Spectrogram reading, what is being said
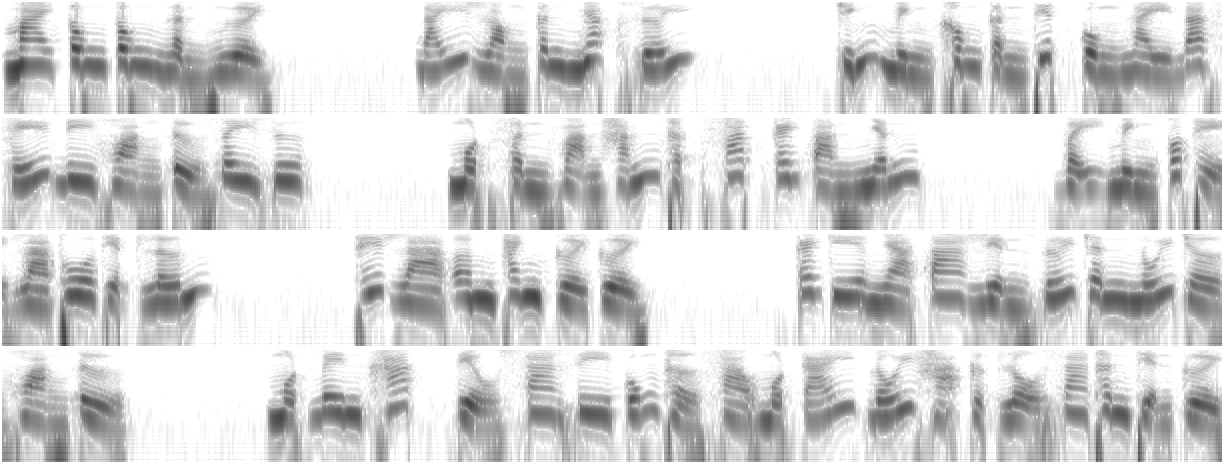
Mai công công ngẩn người. Đáy lòng cân nhắc dưới. Chính mình không cần thiết cùng này đã phế đi hoàng tử dây dưa. Một phần vạn hắn thật phát cái tàn nhẫn. Vậy mình có thể là thua thiệt lớn. Thế là âm thanh cười cười. Cái kia nhà ta liền dưới chân núi chờ hoàng tử. Một bên khác tiểu sa di cũng thở phào một cái đối hạ cực lộ ra thân thiện cười.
